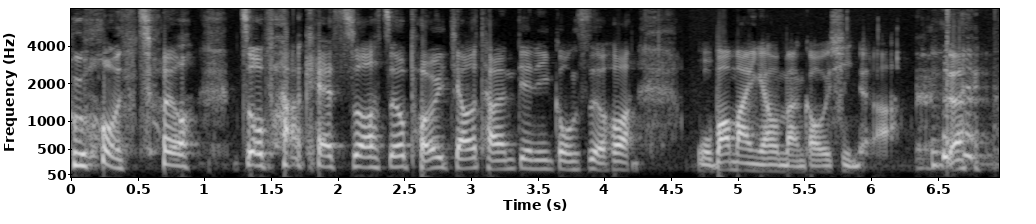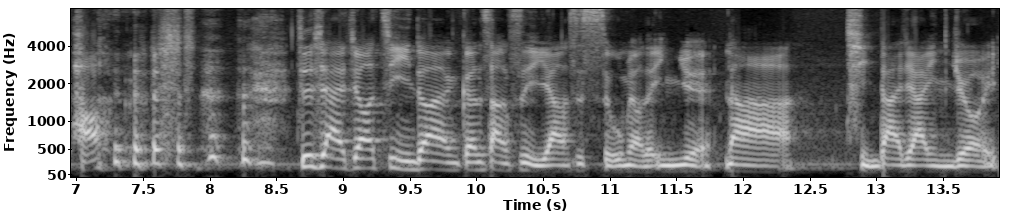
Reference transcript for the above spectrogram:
如果我们最后做 podcast 做到最后跑去交台湾电力公司的话，我爸妈应该会蛮高兴的啦。对，好，接下来就要进一段跟上次一样是十五秒的音乐，那请大家 enjoy。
